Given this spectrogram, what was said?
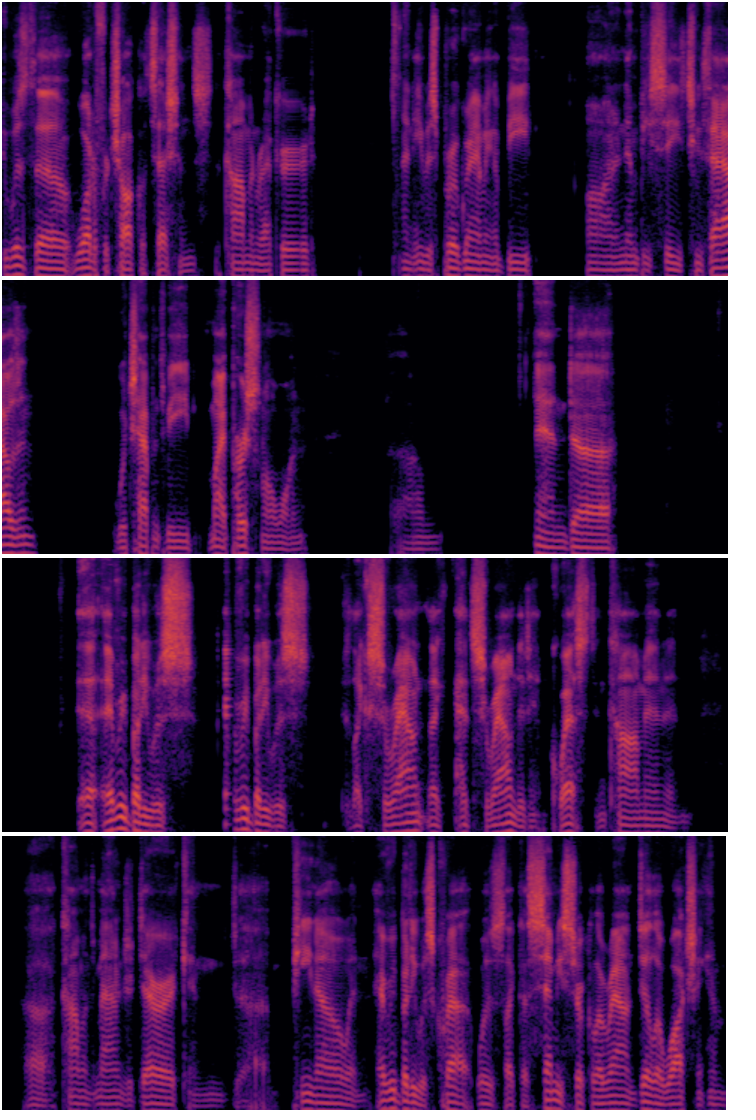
it was the Water for Chocolate sessions, the Common record, and he was programming a beat on an MPC 2000, which happened to be my personal one. Um, and uh, everybody was everybody was like surround like had surrounded him quest and common and uh, common's manager derek and uh, pino and everybody was crowd was like a semicircle around dilla watching him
